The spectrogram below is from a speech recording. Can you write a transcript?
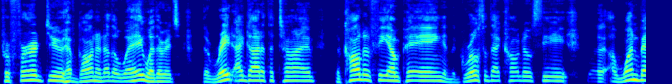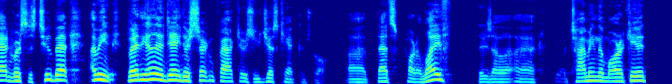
preferred to have gone another way, whether it's the rate I got at the time, the condo fee I'm paying and the growth of that condo fee, a one bed versus two bed. I mean, but at the end of the day, there's certain factors you just can't control. Uh, that's part of life. There's a, a you know, timing the market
